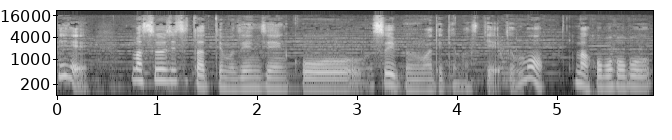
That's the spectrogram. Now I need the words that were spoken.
でまあ数日経っても全然こう水分は出てますけれどもまあほぼほぼ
